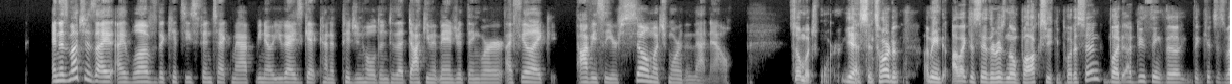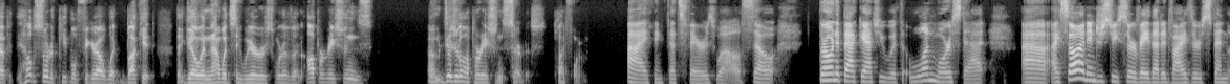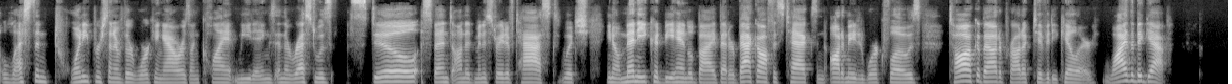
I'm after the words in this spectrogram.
And as much as I, I love the Kitces's fintech map, you know, you guys get kind of pigeonholed into that document management thing where I feel like obviously you're so much more than that now. So much more. Yes, it's hard to. I mean, I like to say there is no box you can put us in, but I do think the the Kitces's map helps sort of people figure out what bucket they go in. I would say we're sort of an operations, um, digital operations service platform. I think that's fair as well. So, throwing it back at you with one more stat. Uh, I saw an industry survey that advisors spend less than 20% of their working hours on client meetings, and the rest was still spent on administrative tasks, which, you know, many could be handled by better back office techs and automated workflows. Talk about a productivity killer. Why the big gap?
